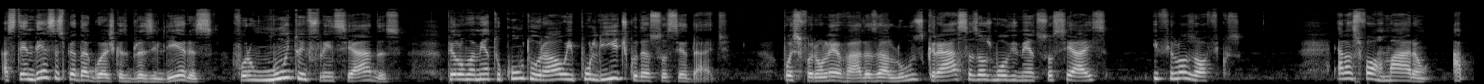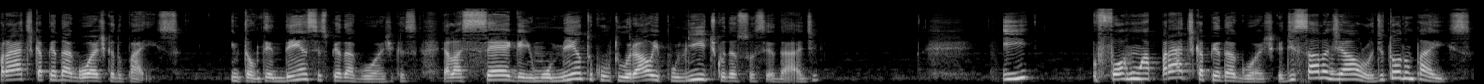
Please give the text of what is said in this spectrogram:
As tendências pedagógicas brasileiras foram muito influenciadas pelo momento cultural e político da sociedade, pois foram levadas à luz graças aos movimentos sociais e filosóficos elas formaram a prática pedagógica do país. Então, tendências pedagógicas, elas seguem o momento cultural e político da sociedade e formam a prática pedagógica de sala de aula de todo um país.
